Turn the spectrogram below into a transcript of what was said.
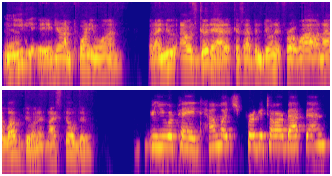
Yeah. immediately, and here I'm 21. But I knew I was good at it because I've been doing it for a while, and I love doing it, and I still do. You were paid how much per guitar back then?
